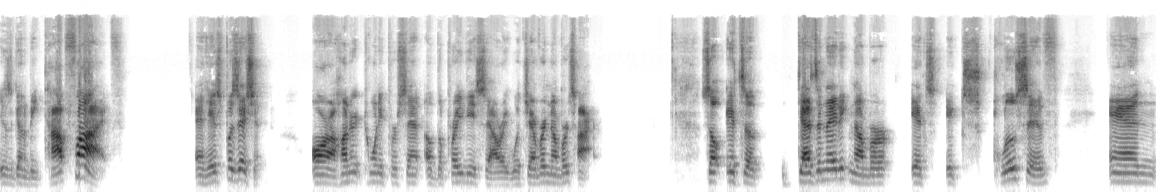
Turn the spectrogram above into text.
is going to be top five at his position or 120% of the previous salary, whichever number is higher. So it's a designated number, it's exclusive, and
